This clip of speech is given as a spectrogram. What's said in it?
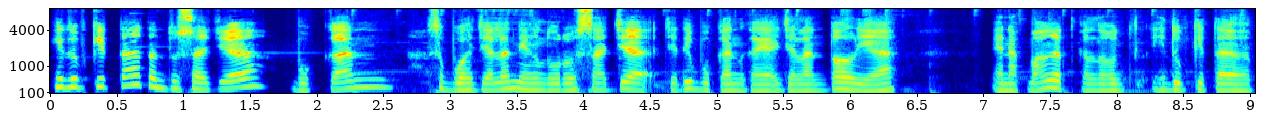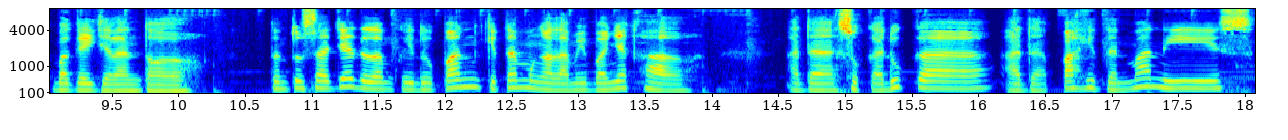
Hidup kita tentu saja bukan sebuah jalan yang lurus saja, jadi bukan kayak jalan tol ya. Enak banget kalau hidup kita bagai jalan tol. Tentu saja dalam kehidupan kita mengalami banyak hal. Ada suka duka, ada pahit dan manis,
